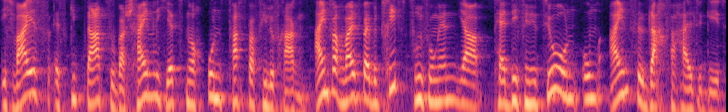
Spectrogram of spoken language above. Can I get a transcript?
Ich weiß, es gibt dazu wahrscheinlich jetzt noch unfassbar viele Fragen. Einfach weil es bei Betriebsprüfungen ja per Definition um Einzelsachverhalte geht.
